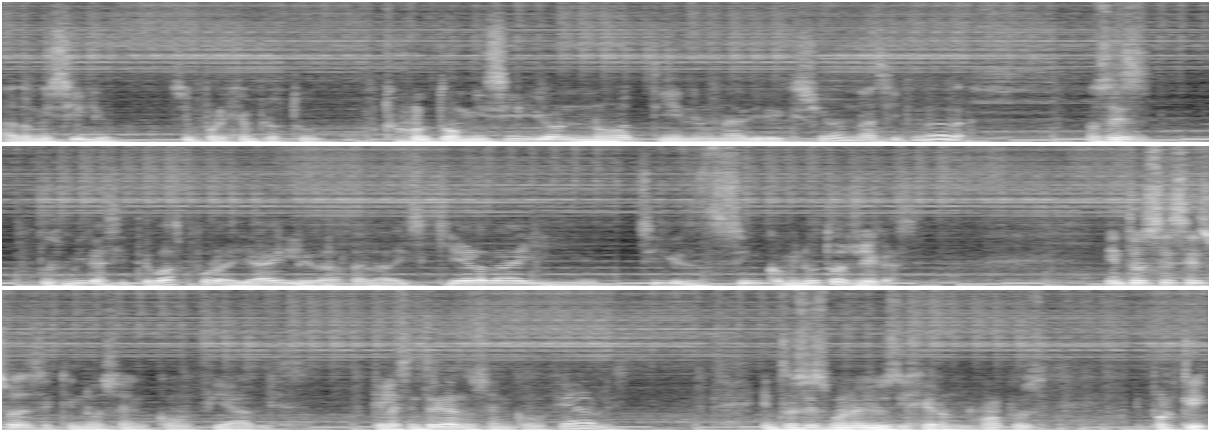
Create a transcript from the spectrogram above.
a domicilio si, por ejemplo, tu, tu domicilio no tiene una dirección asignada. Entonces, pues mira, si te vas por allá y le das a la izquierda y sigues 5 minutos, llegas. Entonces eso hace que no sean confiables, que las entregas no sean confiables. Entonces, bueno, ellos dijeron, no, pues, porque,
